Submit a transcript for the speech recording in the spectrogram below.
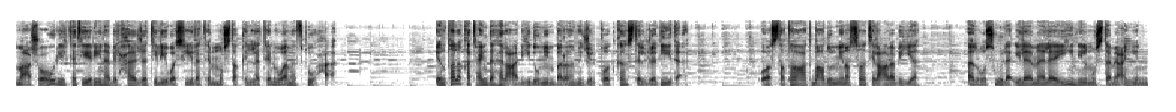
مع شعور الكثيرين بالحاجة لوسيلة مستقلة ومفتوحة. انطلقت عندها العديد من برامج البودكاست الجديدة، واستطاعت بعض المنصات العربية الوصول إلى ملايين المستمعين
